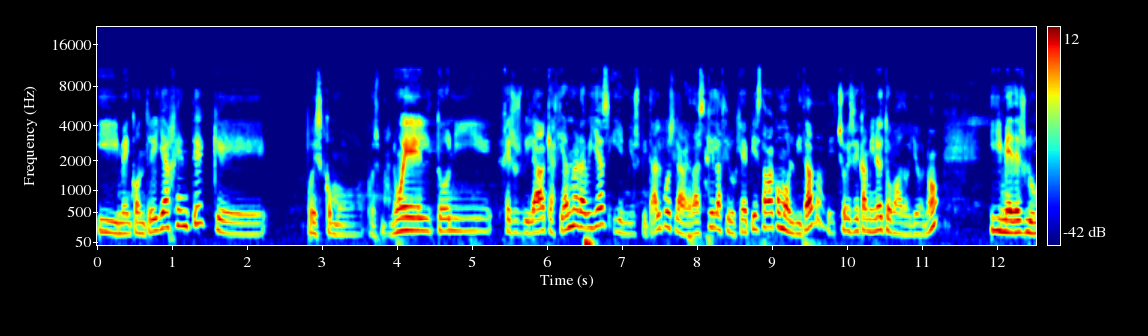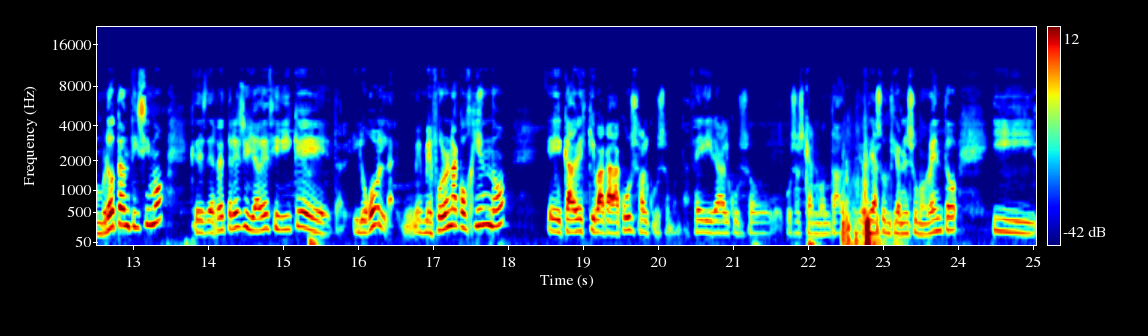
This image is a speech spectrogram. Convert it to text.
y me encontré ya gente que, pues como pues Manuel, Tony, Jesús Vilá, que hacían maravillas y en mi hospital, pues la verdad es que la cirugía de pie estaba como olvidada. De hecho, ese camino he tomado yo, ¿no? y me deslumbró tantísimo que desde R3 yo ya decidí que... Y luego me fueron acogiendo eh, cada vez que iba a cada curso, al curso Montaceira, al curso, cursos que han montado pues, yo de Asunción en su momento. Y,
